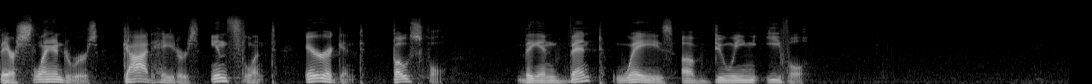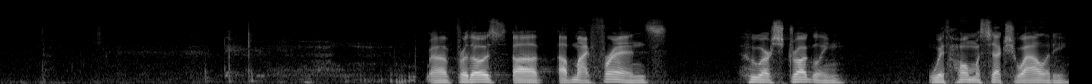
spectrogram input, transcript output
They are slanderers, God haters, insolent, arrogant, boastful they invent ways of doing evil. Uh, for those uh, of my friends who are struggling with homosexuality,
